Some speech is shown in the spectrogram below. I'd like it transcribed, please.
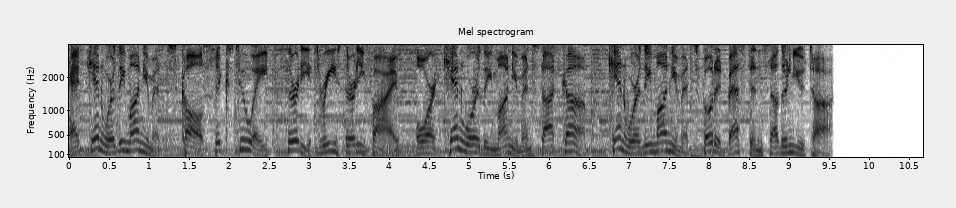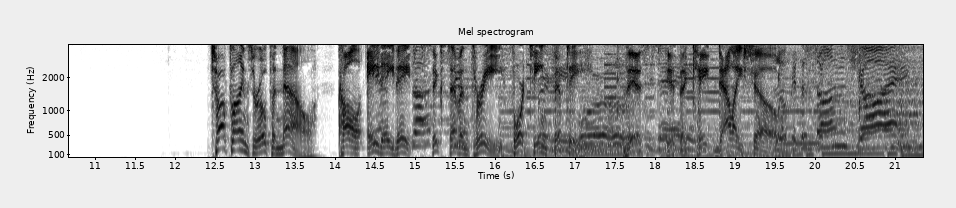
at Kenworthy Monuments. Call 628 3335 or kenworthymonuments.com. Kenworthy Monuments, voted best in southern Utah. Talk lines are open now. Call 888-673-1450. This is the Kate Dalley Show. Look at the sunshine.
